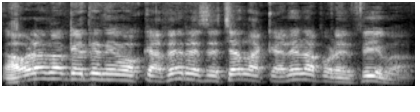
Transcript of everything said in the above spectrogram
Ahora lo que tenemos que hacer es echar la canela por encima.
